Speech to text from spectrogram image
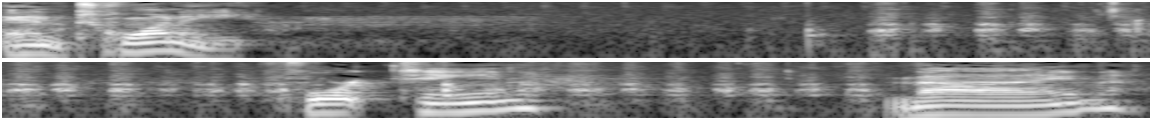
and 20. 14, 9,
